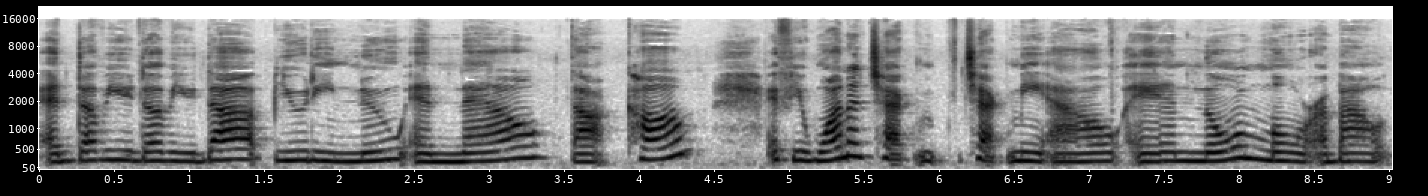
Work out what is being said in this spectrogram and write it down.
at www.beautynewandnow.com. If you want to check, check me out and know more about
